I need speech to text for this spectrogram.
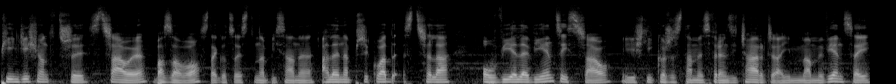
53 strzały bazowo, z tego co jest tu napisane, ale na przykład strzela o wiele więcej strzał, jeśli korzystamy z Frenzy Charge'a i mamy więcej,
